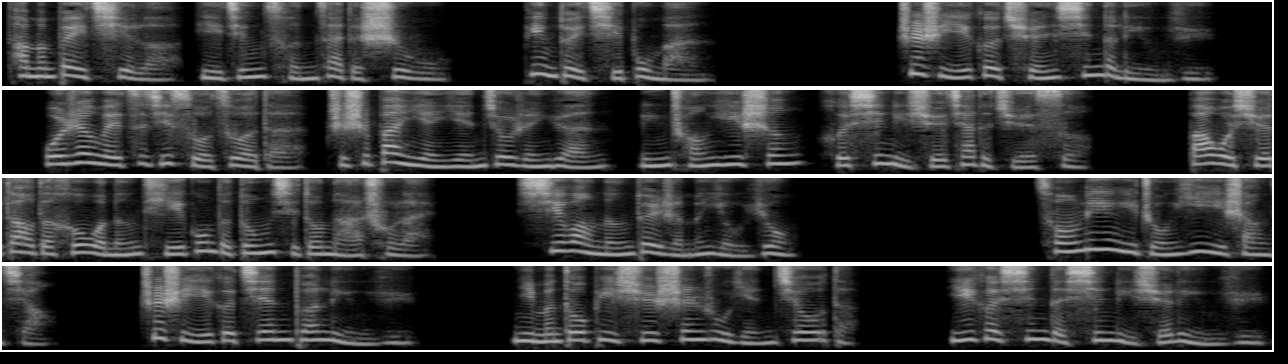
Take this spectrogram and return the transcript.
他们背弃了已经存在的事物，并对其不满。这是一个全新的领域。我认为自己所做的只是扮演研究人员、临床医生和心理学家的角色，把我学到的和我能提供的东西都拿出来，希望能对人们有用。从另一种意义上讲，这是一个尖端领域，你们都必须深入研究的一个新的心理学领域。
